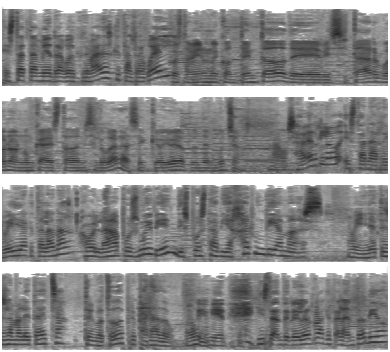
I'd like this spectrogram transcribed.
Está también Raúl Cremades. ¿Qué tal, Raúl? Pues también muy contento de visitar, bueno, nunca he estado en ese lugar, así que hoy voy a aprender mucho. Vamos a verlo. Está Ana Ribeira, ¿qué tal Ana? Hola, pues muy bien, dispuesta a viajar un día más. Muy bien, ¿ya tienes la maleta hecha? Tengo todo preparado. Muy bien. ¿Y está Antonio Lerma, qué tal Antonio?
